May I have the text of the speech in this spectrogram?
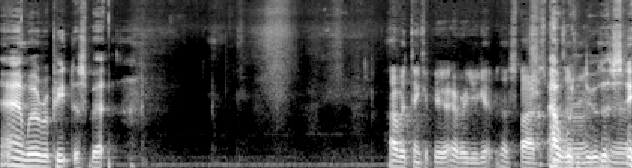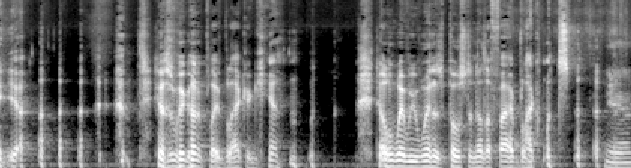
And we'll repeat this bet. I would think if you ever you get those five I wouldn't do this. Yeah. Because we're going to play black again. the only way we win is post another five black ones. yeah.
